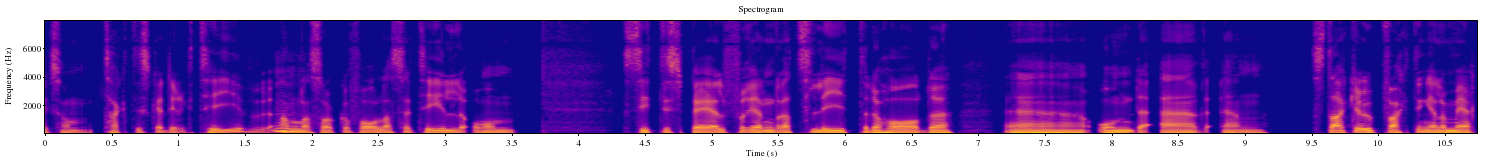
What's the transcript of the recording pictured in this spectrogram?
liksom, taktiska direktiv, Mm. andra saker att förhålla sig till, om City-spel förändrats lite, det har det. Eh, om det är en starkare uppvaktning eller mer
